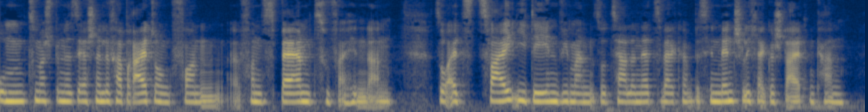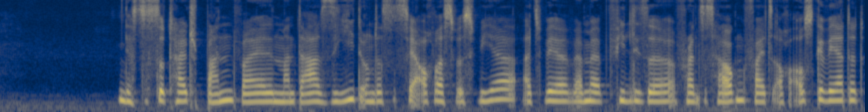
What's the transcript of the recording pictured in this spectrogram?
um zum Beispiel eine sehr schnelle Verbreitung von, äh, von Spam zu verhindern. So als zwei Ideen, wie man soziale Netzwerke ein bisschen menschlicher gestalten kann. Das ist total spannend, weil man da sieht, und das ist ja auch was, was wir, als wir, wir haben ja viel diese Francis Haugen-Files auch ausgewertet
